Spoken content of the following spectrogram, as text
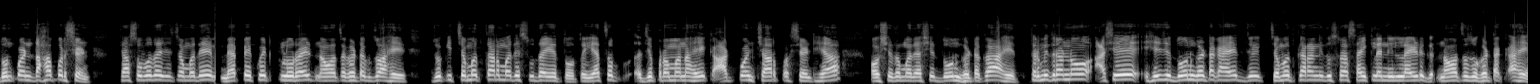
दोन पॉईंट दहा पर्सेंट त्यासोबतच याच्यामध्ये मॅपेक्वेट क्लोराईड नावाचा घटक जो आहे जो की चमत्कारमध्ये सुद्धा येतो. तर याचं जे प्रमाण आहे एक आठ पॉईंट चार पर्सेंट ह्या औषधामध्ये असे दोन घटक आहेत. तर मित्रांनो असे हे जे दोन घटक आहेत जे चमत्कार आणि दुसरा सायक्लॅनिलाइड नावाचा जो घटक आहे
